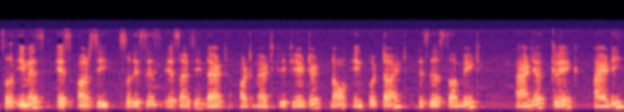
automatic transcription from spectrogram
so image src so this is src that automatically created. Now input type. This is submit and here click id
